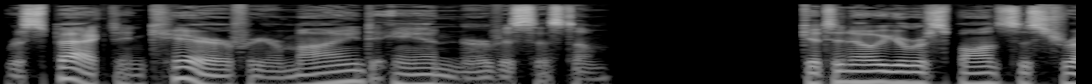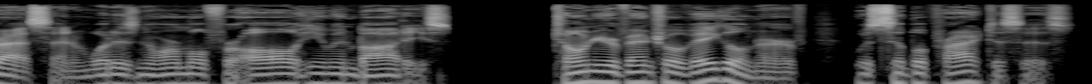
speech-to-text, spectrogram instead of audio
Respect and care for your mind and nervous system. Get to know your response to stress and what is normal for all human bodies. Tone your ventral vagal nerve with simple practices.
